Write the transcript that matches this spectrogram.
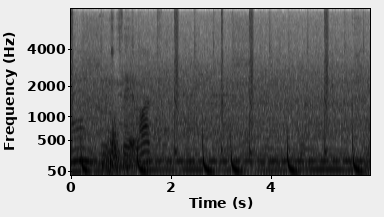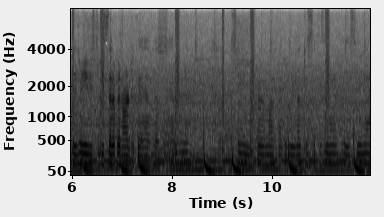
Okay, just say it locked. This one needs to be set up in order to connect the Saying before the month, would you like to set this in place you now?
